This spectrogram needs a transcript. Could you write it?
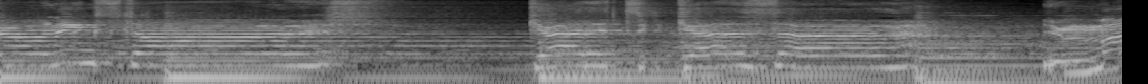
counting stars. Get it together. You might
